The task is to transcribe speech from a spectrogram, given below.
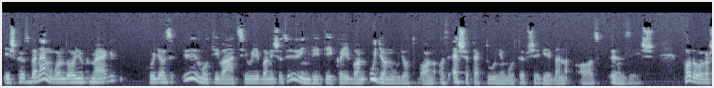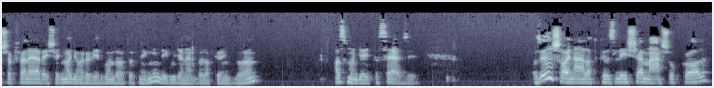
és közben nem gondoljuk meg, hogy az ő motivációiban és az ő indítékaiban ugyanúgy ott van az esetek túlnyomó többségében az önzés. Hadd olvassak fel erre is egy nagyon rövid gondolatot, még mindig ugyanebből a könyvből. Azt mondja itt a szerző. Az önsajnálat közlése másokkal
